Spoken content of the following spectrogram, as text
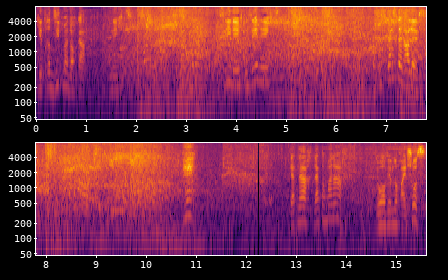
Hier drin sieht man doch gar nichts. Ich sehe nicht, ich sehe nichts. Was ist das denn alles? Lad nach, lad doch mal nach. Oh, wir haben noch einen Schuss.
